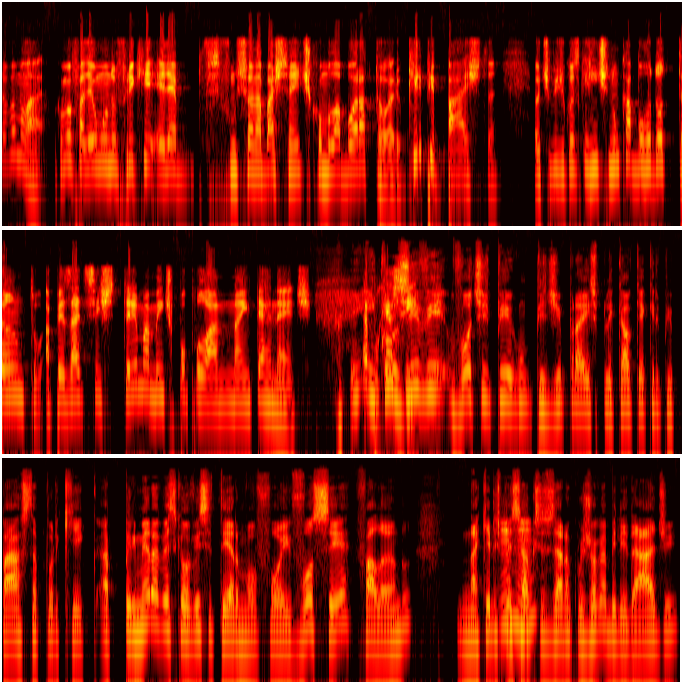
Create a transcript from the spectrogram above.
Então vamos lá. Como eu falei, o Mundo Freak ele é, funciona bastante como laboratório. Creepypasta é o tipo de coisa que a gente nunca abordou tanto, apesar de ser extremamente popular na internet. É porque, Inclusive, assim, vou te pedir para explicar o que é creepypasta, porque a primeira vez que eu ouvi esse termo foi você falando, naquele especial uhum. que vocês fizeram com jogabilidade,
